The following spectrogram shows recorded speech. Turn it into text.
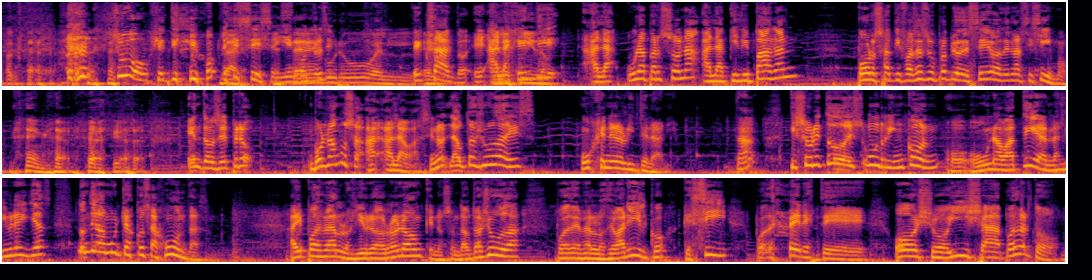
Su objetivo Claro, es ese. Y ser el encontrarse- gurú, el- Exacto. el eh, a la gente, a la, una persona a la que le pagan por satisfacer sus propios deseos de narcisismo. Entonces, pero volvamos a, a la base, ¿no? La autoayuda es un género literario. ¿tá? Y sobre todo es un rincón o, o una batea en las librerías donde van muchas cosas juntas. Ahí puedes ver los libros de Rolón, que no son de autoayuda, puedes ver los de Barilco, que sí, puedes ver este Hoyo, Illa, puedes ver todo.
